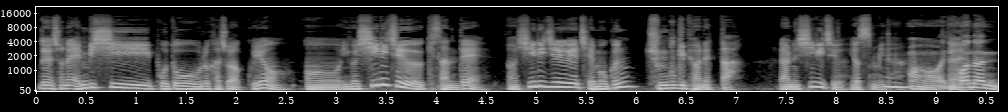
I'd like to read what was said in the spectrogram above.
네, 저는 MBC 보도를 가져왔고요. 어, 이건 시리즈 기사인데 어, 시리즈의 제목은 중국이 변했다. 라는 시리즈였습니다. 음. 어, 네. 이거는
